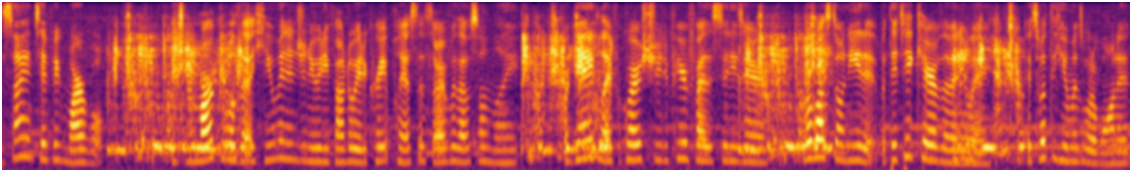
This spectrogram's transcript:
A scientific marvel. It's remarkable that human ingenuity found a way to create plants that thrive without sunlight. Organic life requires tree to purify the city's air. Robots don't need it, but they take care of them anyway. It's what the humans would have wanted.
